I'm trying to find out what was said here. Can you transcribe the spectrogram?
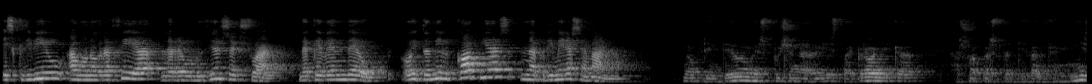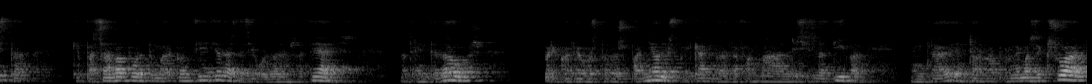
escribiu a monografía La revolución sexual, da que vendeu 8.000 copias na primeira semana. No 31 expuxo na revista Crónica a súa perspectiva feminista que pasaba por tomar conciencia das desigualdades sociais. No 32 percorreu o Estado español explicando a reforma legislativa en, en torno ao problema sexual,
